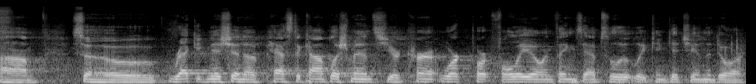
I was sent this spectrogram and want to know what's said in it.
Um, so recognition of past accomplishments, your current work portfolio and things absolutely can get you in the door.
